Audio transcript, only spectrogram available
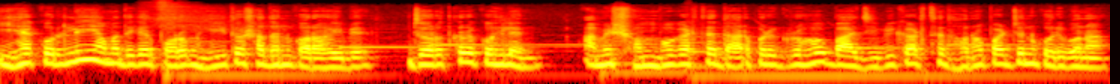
ইহা করিলেই আমাদিগের পরম হিত সাধন করা হইবে। জরৎকর কহিলেন, আমি সম্ভোগার্থে দ্বার পরিগ্রহ বা জীবিকার্থে ধনোপার্জন করিব না।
